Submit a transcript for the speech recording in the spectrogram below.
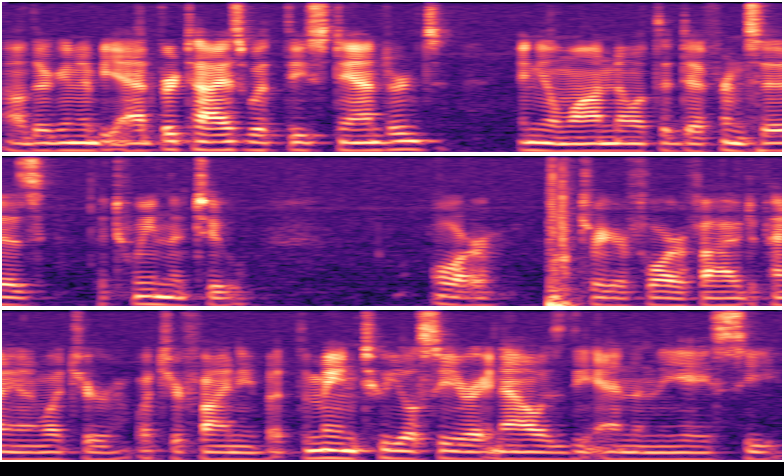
uh, they're going to be advertised with these standards and you'll want to know what the difference is between the two or three or four or five depending on what you're what you're finding but the main two you'll see right now is the N and the AC.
